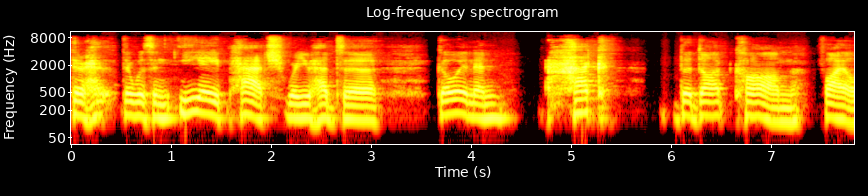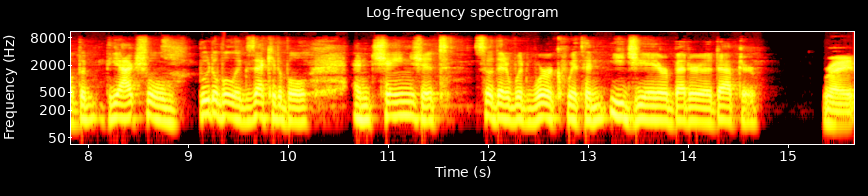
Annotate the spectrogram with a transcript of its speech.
there had, there was an EA patch where you had to go in and hack the dot .com file, the, the actual bootable executable, and change it so that it would work with an EGA or better adapter Right.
